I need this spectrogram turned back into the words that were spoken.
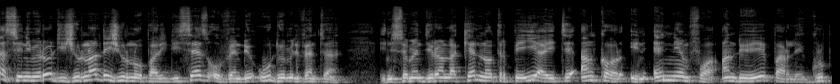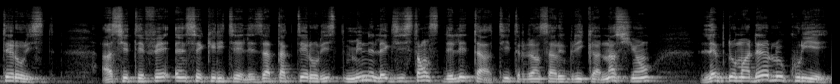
à ce numéro du Journal des journaux Paris du 16 au 22 août 2021. Une semaine durant laquelle notre pays a été encore une énième fois endeuillé par les groupes terroristes. À cet effet, insécurité, les attaques terroristes minent l'existence de l'État, titre dans sa rubrique Nation, l'hebdomadaire Le Courrier,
